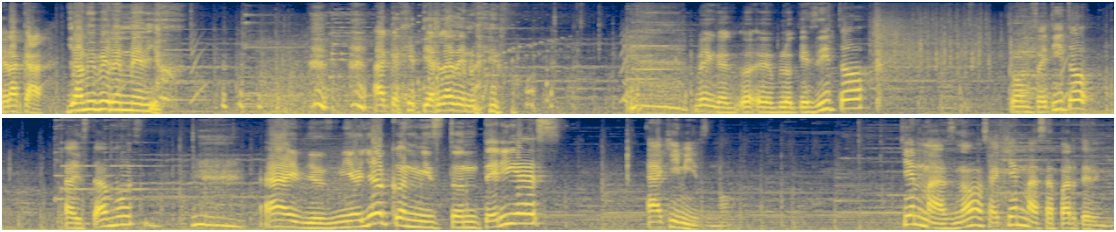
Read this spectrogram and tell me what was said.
Era acá. Ya me hubiera en medio. A cajetearla de nuevo. Venga, eh, bloquecito. Confetito. Ahí estamos. Ay, Dios mío. Yo con mis tonterías. Aquí mismo. ¿Quién más, no? O sea, ¿quién más aparte de mí?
